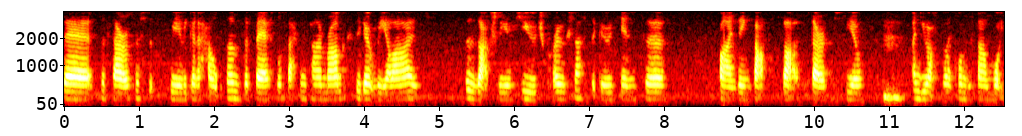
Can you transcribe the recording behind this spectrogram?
the the therapist that's really going to help them the first or second time round because they don't realise there's actually a huge process that goes into finding that that therapist for you. Mm-hmm. And you have to like understand what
